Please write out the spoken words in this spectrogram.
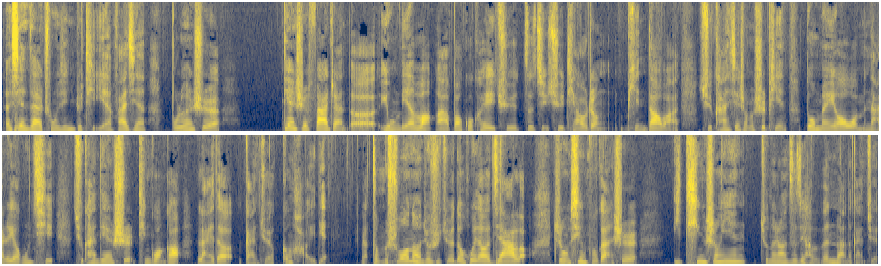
但现在重新去体验，发现不论是电视发展的用联网啊，包括可以去自己去调整频道啊，去看一些什么视频，都没有我们拿着遥控器去看电视、听广告来的感觉更好一点。那怎么说呢？就是觉得回到家了，这种幸福感是一听声音就能让自己很温暖的感觉。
